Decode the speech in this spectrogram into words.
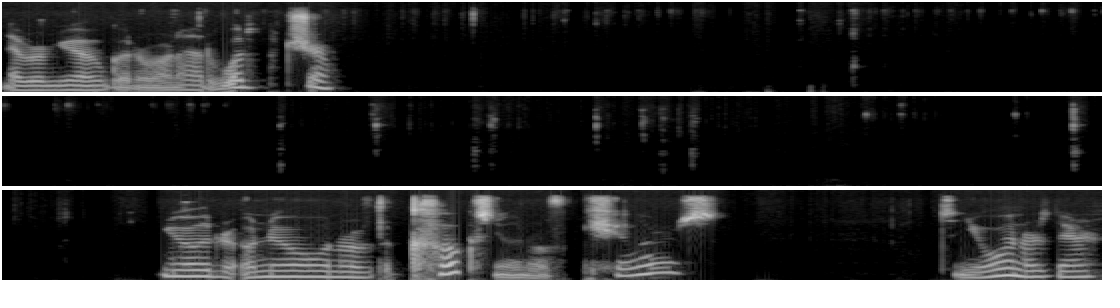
Never knew I was gonna run out of wood, but sure. New owner, new owner of the cooks, new owner of killers. It's new owners there.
